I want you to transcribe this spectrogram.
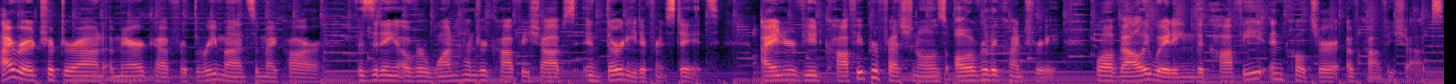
I road tripped around America for three months in my car, visiting over 100 coffee shops in 30 different states. I interviewed coffee professionals all over the country while evaluating the coffee and culture of coffee shops.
